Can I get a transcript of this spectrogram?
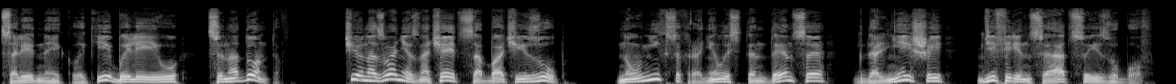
Солидные клыки были и у цинодонтов, чье название означает «собачий зуб», но у них сохранилась тенденция к дальнейшей дифференциации зубов.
